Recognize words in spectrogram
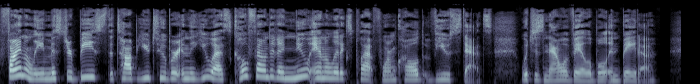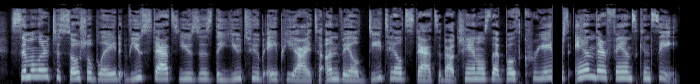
Finally, Mr. Beast, the top YouTuber in the US, co founded a new analytics platform called ViewStats, which is now available in beta. Similar to Social Blade, ViewStats uses the YouTube API to unveil detailed stats about channels that both creators and their fans can see.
